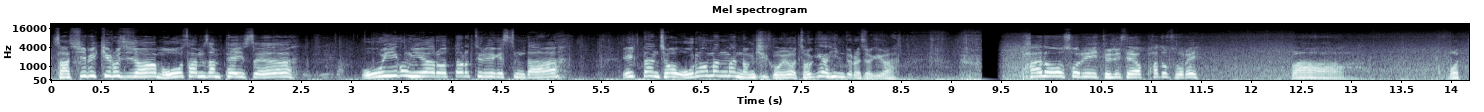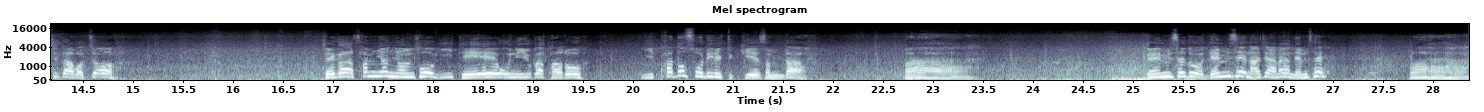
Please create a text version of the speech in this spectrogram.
자 12km 지점 533 페이스 520 이하로 떨어뜨리겠습니다. 일단 저 오르막만 넘기고요. 저기가 힘들어 저기가 파도 소리 들리세요 파도 소리 와 멋지다 멋져 제가 3년 연속 이 대회에 온 이유가 바로 이 파도 소리를 듣기 위해서입니다. 와. 냄새도, 냄새 나지 않아요? 냄새? 와.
